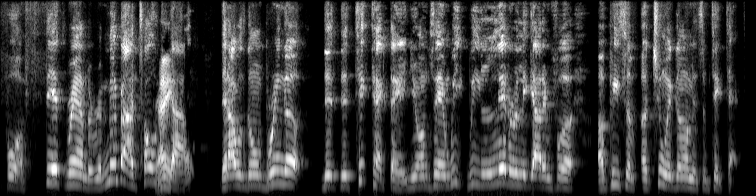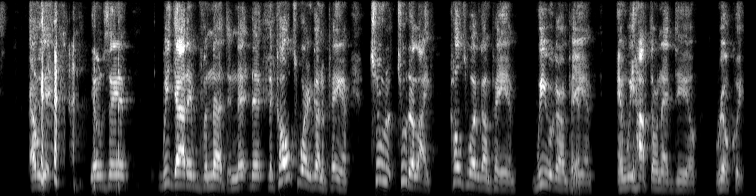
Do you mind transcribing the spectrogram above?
for a fifth rounder. Remember, I told right. you guys that I was going to bring up the, the tic tac thing. You know what I'm saying? We we literally got him for a piece of a chewing gum and some tic tacs. That was it. you know what I'm saying? We got him for nothing. The, the, the Colts weren't going to pay him. True, true to life. Colts wasn't going to pay him. We were going to pay yeah. him, and we hopped on that deal real quick.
